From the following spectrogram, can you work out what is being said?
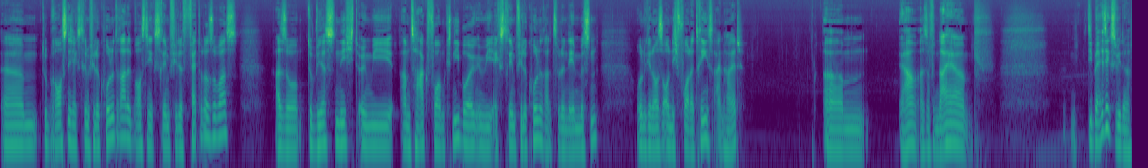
Ähm, du brauchst nicht extrem viele Kohlenhydrate, du brauchst nicht extrem viele Fett oder sowas. Also du wirst nicht irgendwie am Tag vorm Kniebeugen irgendwie extrem viele Kohlenhydrate zu dir nehmen müssen. Und genauso auch nicht vor der Trainingseinheit. Ähm, ja, also von daher die Basics wieder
